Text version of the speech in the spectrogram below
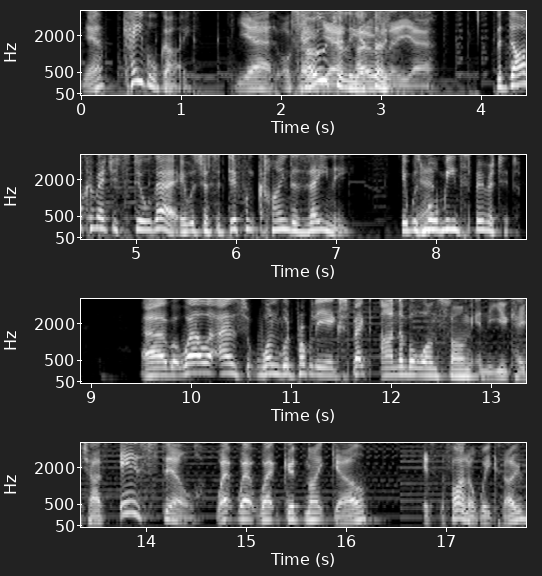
Yeah. Cable guy. Yeah. Okay. Totally Yeah, totally. Yeah. The darker edge is still there. It was just a different kind of zany. It was Yeah. more mean spirited. Uh, but well, as one would probably expect, our number one song in the UK charts is still "Wet, Wet, Wet, Good Night, Girl." It's the final week, though.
